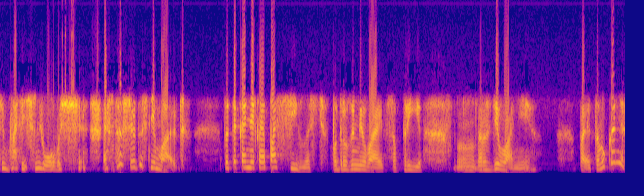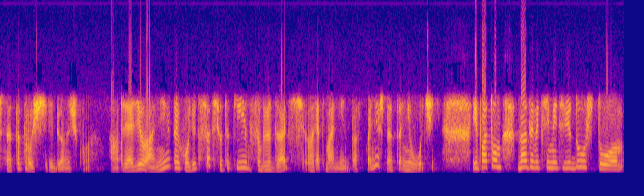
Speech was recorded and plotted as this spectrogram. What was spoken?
симпатичный овощ. Это все это снимают. То есть такая некая пассивность подразумевается при раздевании. Поэтому, конечно, это проще ребеночку. А при одевании приходится все-таки соблюдать ряд моментов. Конечно, это не очень. И потом, надо ведь иметь в виду, что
